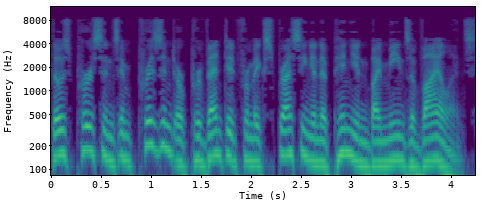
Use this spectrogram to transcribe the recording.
those persons imprisoned or prevented from expressing an opinion by means of violence.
